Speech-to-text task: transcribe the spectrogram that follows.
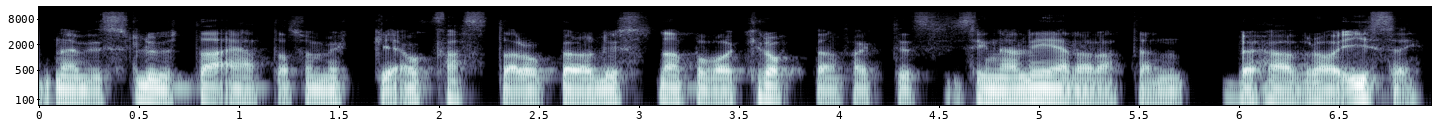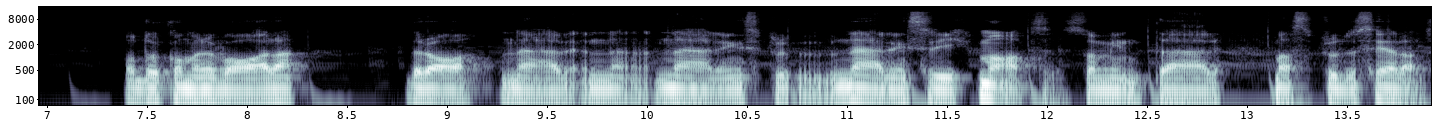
när vi slutar äta så mycket och fastar och börjar lyssna på vad kroppen faktiskt signalerar att den behöver ha i sig. Och då kommer det vara bra när, närings, näringsrik mat som inte är massproducerad.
